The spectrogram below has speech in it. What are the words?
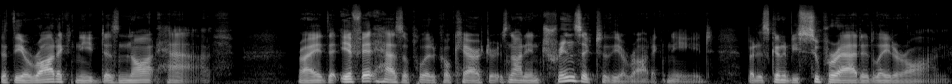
that the erotic need does not have, right? That if it has a political character, it's not intrinsic to the erotic need, but it's going to be superadded later on,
